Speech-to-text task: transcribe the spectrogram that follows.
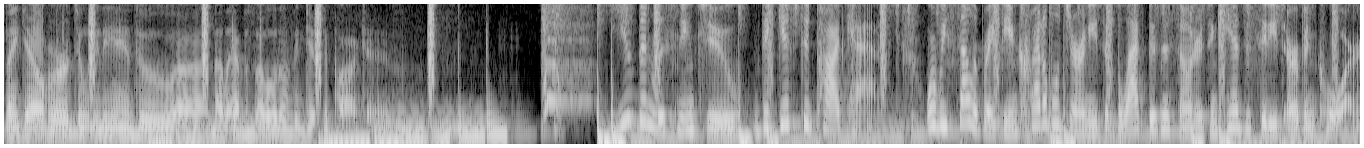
Thank y'all for tuning in to uh, another episode of the Gifted Podcast. You've been listening to The Gifted Podcast, where we celebrate the incredible journeys of Black business owners in Kansas City's urban core.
